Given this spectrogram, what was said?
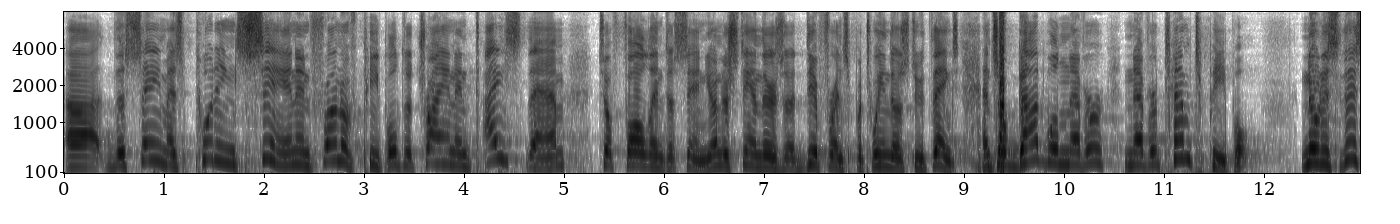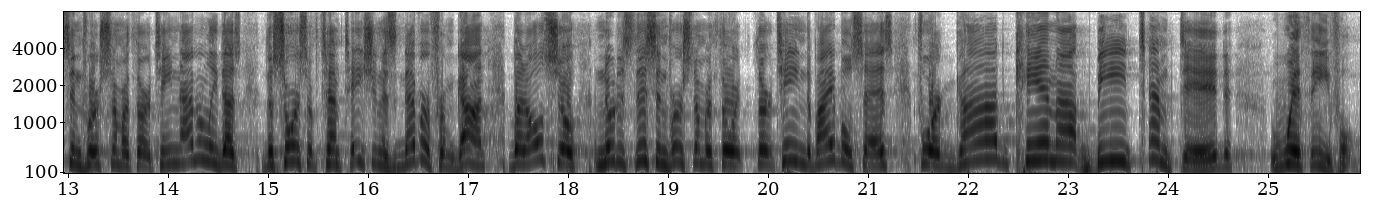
uh, the same as putting sin in front of people to try and entice them to fall into sin. You understand there's a difference between those two things. And so God will never, never tempt people. Notice this in verse number 13. Not only does the source of temptation is never from God, but also notice this in verse number 13. The Bible says, For God cannot be tempted with evil.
